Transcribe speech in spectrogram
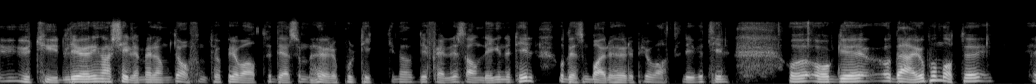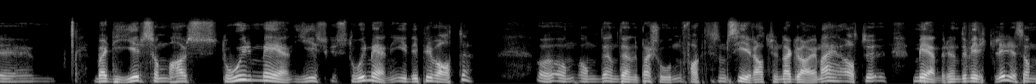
utydeliggjøring av skillet mellom det offentlige og private, det som hører politikken og de felles anliggender til, og det som bare hører privatlivet til. Og, og, og det er jo på en måte eh, verdier som stor gir stor mening i de private. Om, om, denne personen faktisk som sier at hun er glad i meg, at du, mener hun det virkelig? Liksom,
